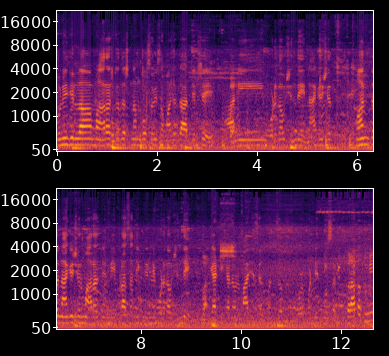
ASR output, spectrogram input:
पुणे जिल्हा महाराष्ट्र दशनाम गोसावी समाजाचा अध्यक्ष आहे आणि वडगाव शिंदे नागेश्वर महंत नागेश्वर महाराज दिंडी प्रासादिक दिंडी वडगाव शिंदे या ठिकाणावर माझे सरपंच पंडित गोसावी बरं आता तुम्ही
